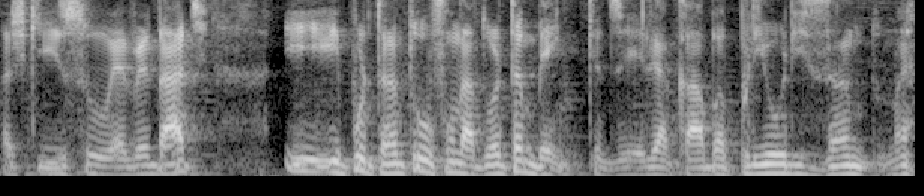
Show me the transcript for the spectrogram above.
Acho que isso é verdade. E, e, portanto, o fundador também, quer dizer, ele acaba priorizando, né?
